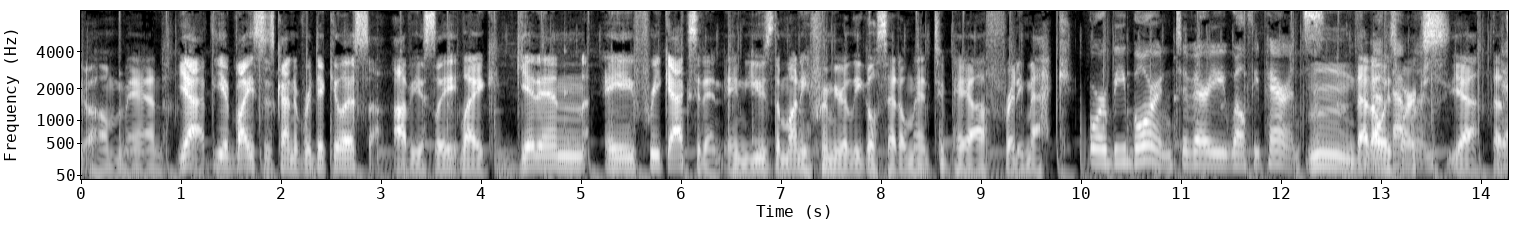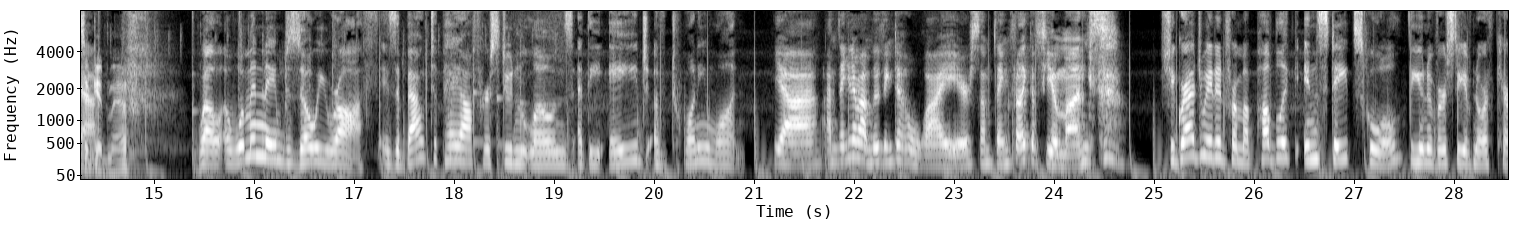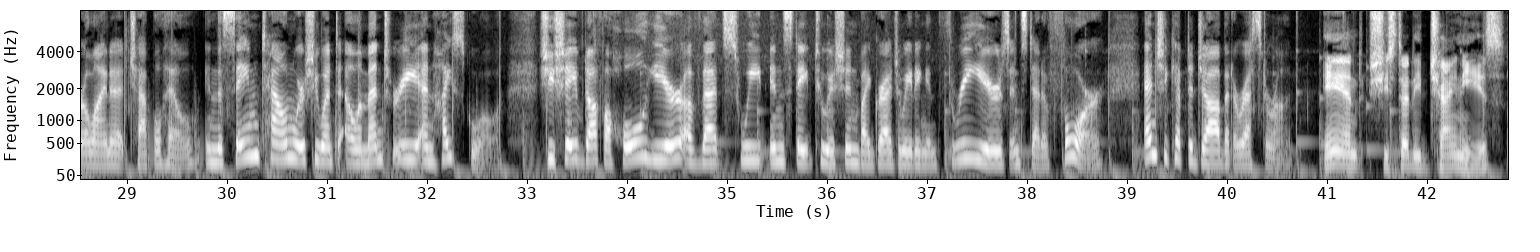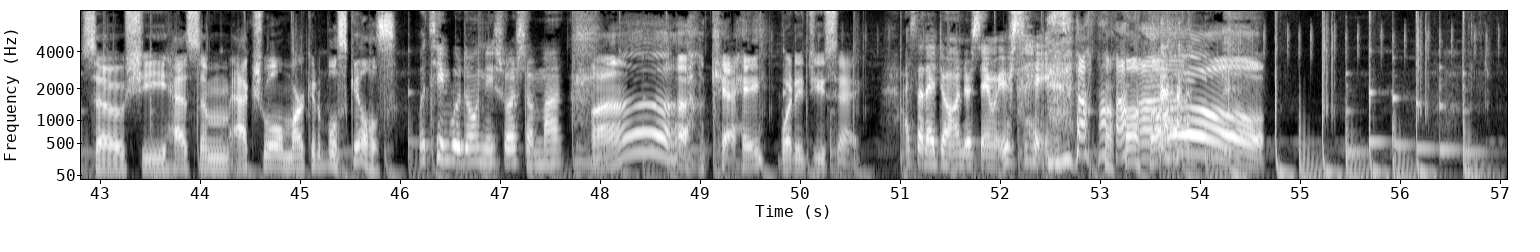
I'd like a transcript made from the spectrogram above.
Oh, man. Yeah, the advice is kind of ridiculous, obviously. Like, get in a freak accident and use the money from your legal settlement to pay off Freddie Mac. Or be born to very wealthy parents. Mm, that always that works. one. Yeah, that's Yeah. a good move. Well, a woman named Zoe Roth is about to pay off her student loans at the age of 21. Yeah, I'm thinking about moving to Hawaii or something for like a few months. She graduated from a public in state school, the University of North Carolina at Chapel Hill, in the same town where she went to elementary and high school. She shaved off a whole year of that sweet in state tuition by graduating in three years instead of four, and she kept a job at a restaurant. And she studied Chinese, so she has some actual marketable skills. 我听不懂你说什么. Ah, okay. What did you say? I said I don't understand what you're saying. Oh!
